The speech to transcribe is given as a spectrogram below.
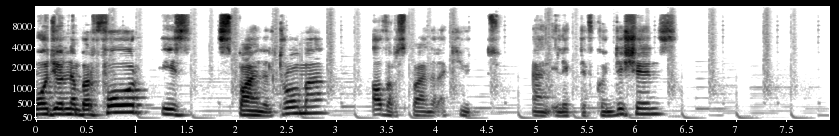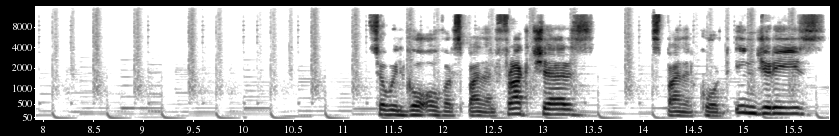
Module number four is spinal trauma, other spinal acute and elective conditions. So we'll go over spinal fractures, spinal cord injuries,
